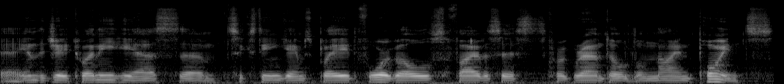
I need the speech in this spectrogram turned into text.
Uh, in the J20, he has um, 16 games played, 4 goals, 5 assists, for a grand total of 9 points.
